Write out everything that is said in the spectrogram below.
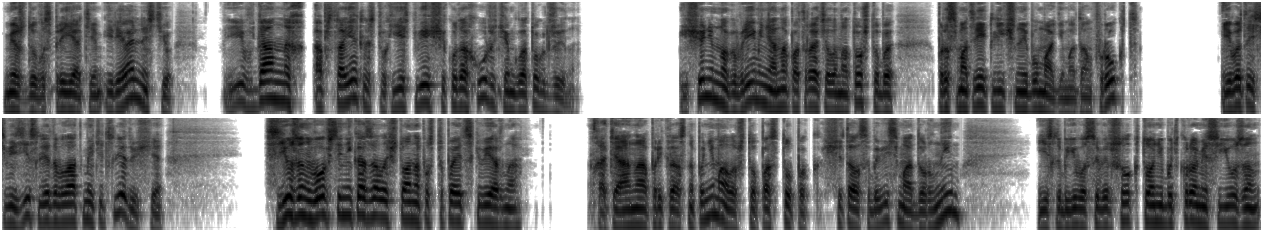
между восприятием и реальностью, и в данных обстоятельствах есть вещи куда хуже, чем глоток джина. Еще немного времени она потратила на то, чтобы просмотреть личные бумаги мадам Фрукт и в этой связи следовало отметить следующее. Сьюзен вовсе не казалось, что она поступает скверно, хотя она прекрасно понимала, что поступок считался бы весьма дурным, если бы его совершил кто-нибудь, кроме Сьюзен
